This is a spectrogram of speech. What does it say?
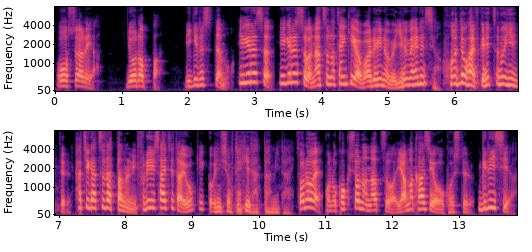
オーストラリア、ヨーロッパ、イギリスでも。イギリス。イギリスは夏の天気が悪いのが有名ですよ。本当はがいつも言ってる。8月だったのにフリー咲いてたよ。結構印象的だったみたい。その上、この国書の夏は山火事を起こしてる。ギリシア、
